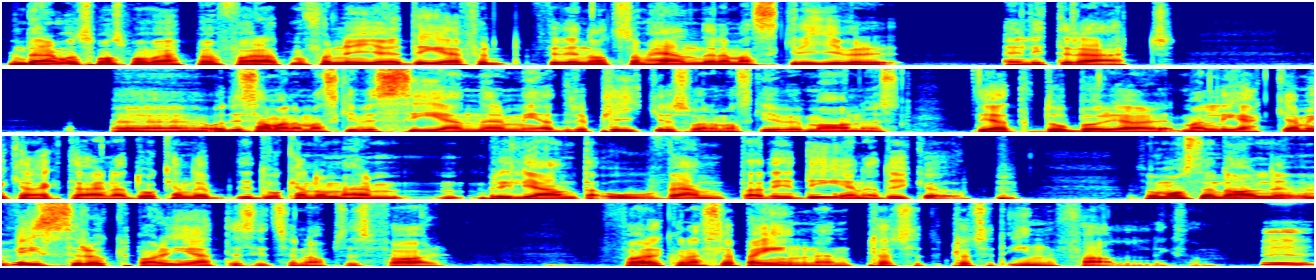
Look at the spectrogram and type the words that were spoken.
men däremot så måste man vara öppen för att man får nya idéer. För, för det är något som händer när man skriver eh, litterärt. Eh, och det är samma när man skriver scener med repliker och så när man skriver manus det är att då börjar man leka med karaktärerna. Då kan, det, då kan de här briljanta, oväntade idéerna dyka upp. Så man måste ändå ha en viss ruckbarhet i sitt synopsis för, för att kunna släppa in en plötsligt, plötsligt infall. Liksom. Mm.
